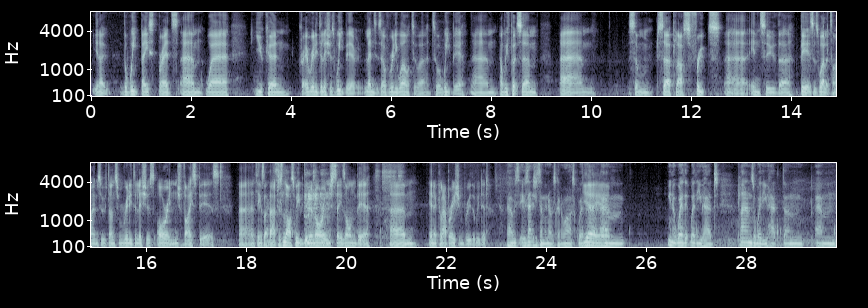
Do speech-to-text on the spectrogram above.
you know, the wheat-based breads um, where you can create a really delicious wheat beer it lends itself really well to a to a wheat beer. Um, and we've put some um, some surplus fruits uh, into the beers as well at times. So we've done some really delicious orange vice beers uh, and things like that. Just last week we did an orange saison beer um, in a collaboration brew that we did. That was it was actually something I was going to ask whether Yeah, yeah. um, you know whether whether you had plans or whether you had done um,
